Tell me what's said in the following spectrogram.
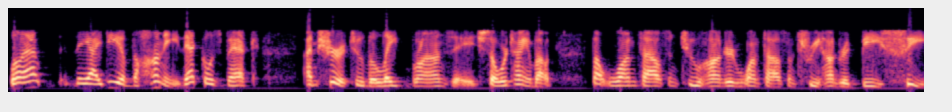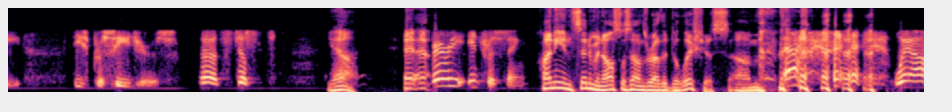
well, that, the idea of the honey, that goes back, I'm sure, to the late Bronze Age. So we're talking about about 1,200, 1,300 BC, these procedures. That's just. Yeah. Uh, uh, very interesting. Honey and cinnamon also sounds rather delicious. Um. well,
